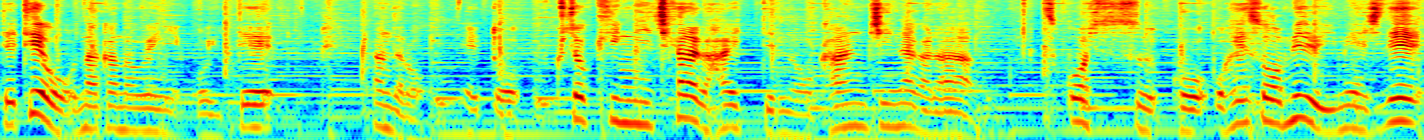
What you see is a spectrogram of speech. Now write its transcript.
で手をお腹の上に置いてなんだろう、えっと、腹直筋に力が入っているのを感じながら少しずつこうおへそを見るイメージで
